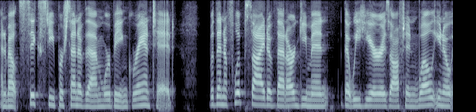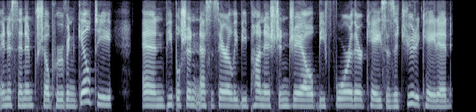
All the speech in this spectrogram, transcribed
and about 60% of them were being granted. But then a flip side of that argument that we hear is often, well, you know, innocent until proven guilty, and people shouldn't necessarily be punished in jail before their case is adjudicated.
